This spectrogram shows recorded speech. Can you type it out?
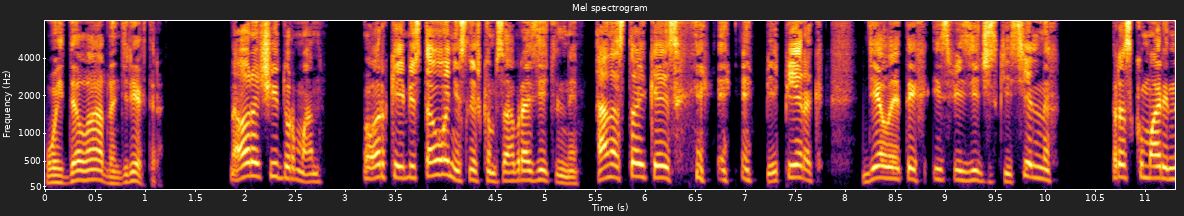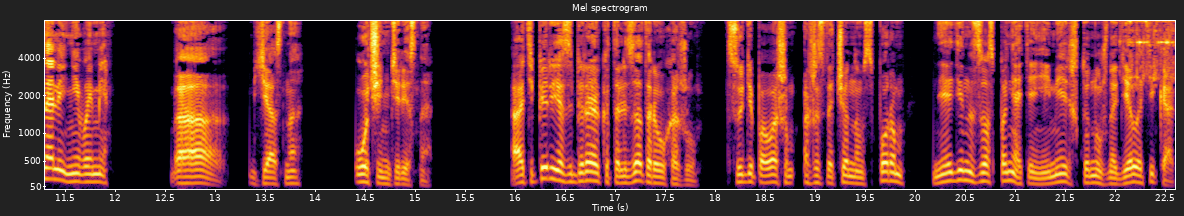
Ой, да ладно, директор. Орочи и дурман. Орки и без того не слишком сообразительны, а настойка из пипирок делает их из физически сильных раскумаренно ленивыми. А, ясно. Очень интересно. А теперь я забираю катализатор и ухожу. Судя по вашим ожесточенным спорам, ни один из вас понятия не имеет, что нужно делать и как.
